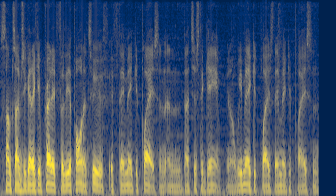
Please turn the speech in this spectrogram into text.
sometimes you got to give credit for the opponent too if, if they make it plays, and, and that's just a game. You know, we make it plays, they make it plays, and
